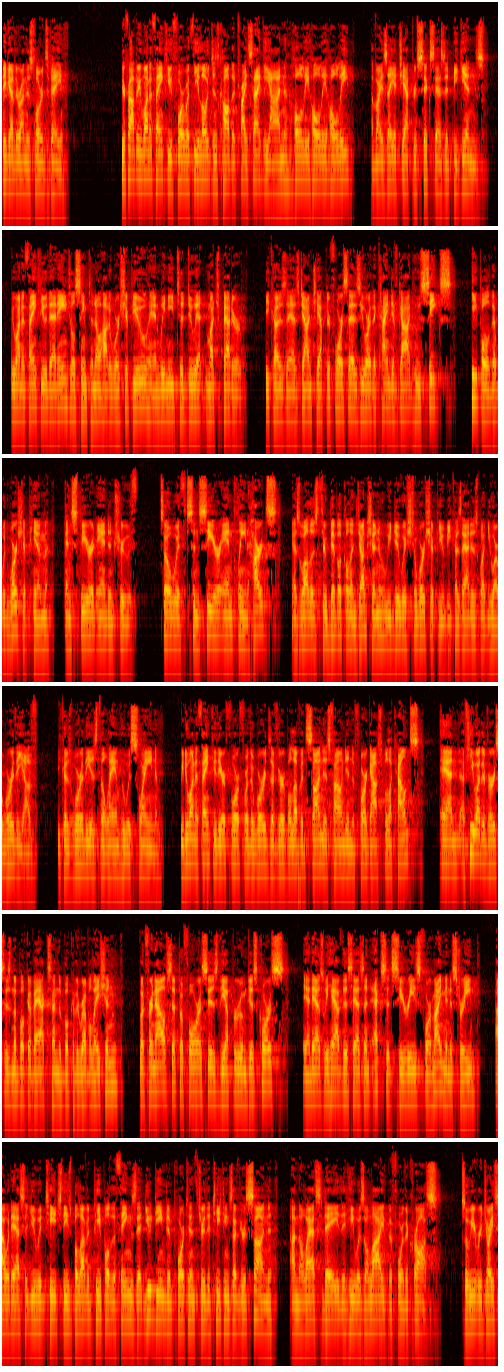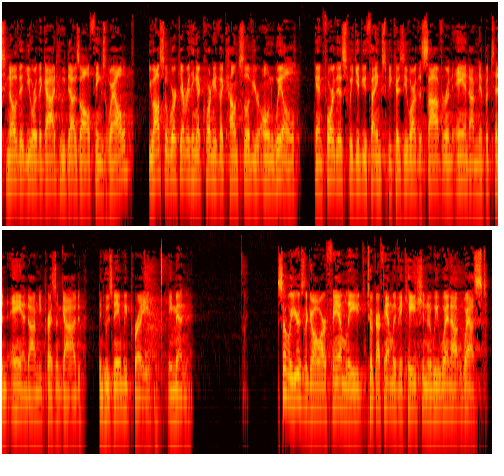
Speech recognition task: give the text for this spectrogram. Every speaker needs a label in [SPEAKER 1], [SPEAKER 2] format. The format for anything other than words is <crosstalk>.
[SPEAKER 1] together on this Lord's Day. Dear Father, we want to thank you for what theologians call the trisagion, holy, holy, holy, of Isaiah chapter 6 as it begins. We want to thank you that angels seem to know how to worship you, and we need to do it much better because, as John chapter 4 says, you are the kind of God who seeks people that would worship him in spirit and in truth. So, with sincere and clean hearts, as well as through biblical injunction, we do wish to worship you because that is what you are worthy of, because worthy is the Lamb who was slain. We do want to thank you, therefore, for the words of your beloved Son, as found in the four gospel accounts, and a few other verses in the book of Acts and the book of the Revelation. But for now, set before us is the Upper Room Discourse. And as we have this as an exit series for my ministry, I would ask that you would teach these beloved people the things that you deemed important through the teachings of your Son on the last day that he was alive before the cross. So we rejoice to know that you are the God who does all things well. You also work everything according to the counsel of your own will. And for this, we give you thanks because you are the sovereign and omnipotent and omnipresent God, in whose name we pray. Amen. Several years ago, our family took our family vacation and we went out west.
